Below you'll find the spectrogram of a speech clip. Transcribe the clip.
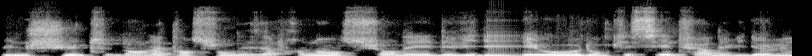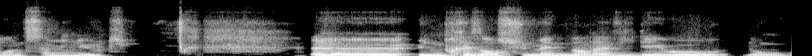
une chute dans l'attention des apprenants sur des, vidéos, donc essayer de faire des vidéos de moins de 5 minutes. Euh, une présence humaine dans la vidéo, donc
